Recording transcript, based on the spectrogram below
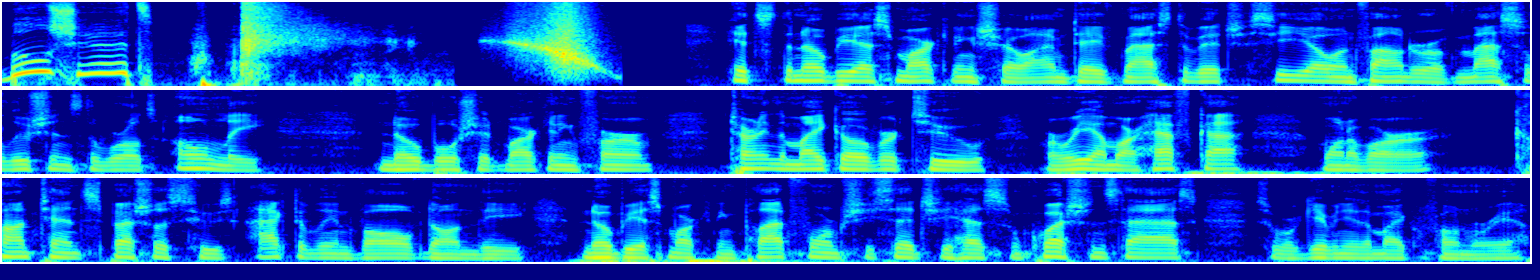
Bullshit. It's the No BS Marketing Show. I'm Dave Mastovich, CEO and founder of Mass Solutions, the world's only no bullshit marketing firm. Turning the mic over to Maria Marhefka, one of our content specialists who's actively involved on the No BS marketing platform. She said she has some questions to ask, so we're giving you the microphone, Maria.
